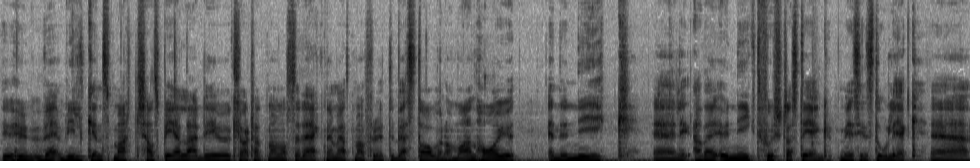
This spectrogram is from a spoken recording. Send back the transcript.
hur, vilkens match han spelar, det är ju klart att man måste räkna med att man får ut det bästa av honom. Och han har ju en unik Eh, han har ett unikt första steg med sin storlek. Eh,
